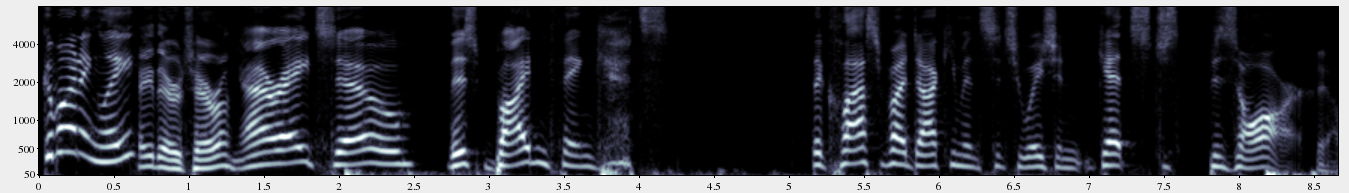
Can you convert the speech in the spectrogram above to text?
Good morning, Lee. Hey there, Tara. All right, so this Biden thing gets the classified document situation gets just bizarre. Yeah.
